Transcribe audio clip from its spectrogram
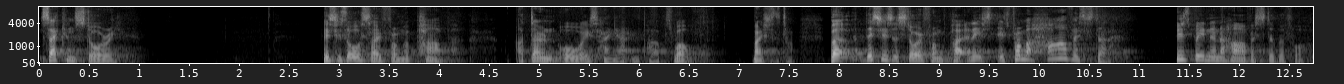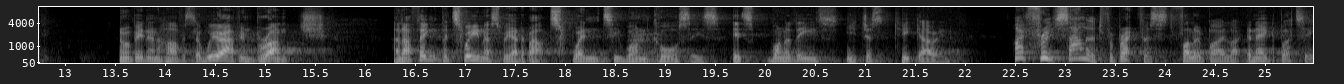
Second story. This is also from a pub. I don't always hang out in pubs, well, most of the time. But this is a story from a pub, and it's, it's from a harvester. Who's been in a harvester before? Anyone been in a harvester? We were having brunch, and I think between us we had about 21 courses. It's one of these, you just keep going. I had fruit salad for breakfast, followed by like an egg butty.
